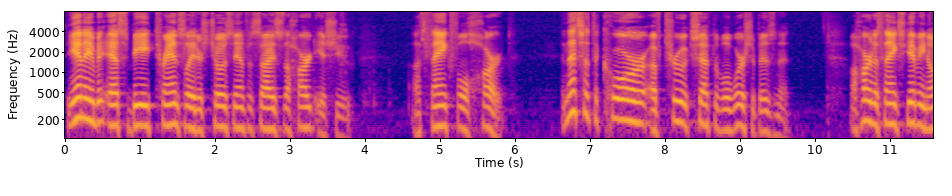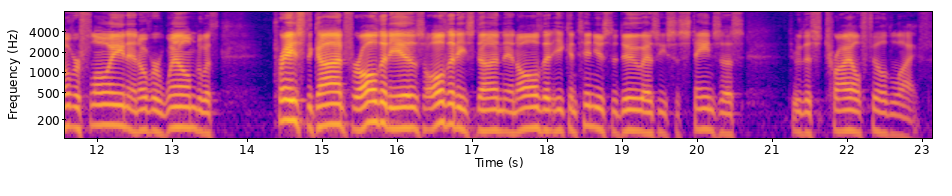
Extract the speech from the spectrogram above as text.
the NASB translators chose to emphasize the heart issue, a thankful heart. And that's at the core of true acceptable worship, isn't it? a heart of thanksgiving overflowing and overwhelmed with praise to God for all that He is, all that He's done, and all that He continues to do as He sustains us through this trial filled life.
